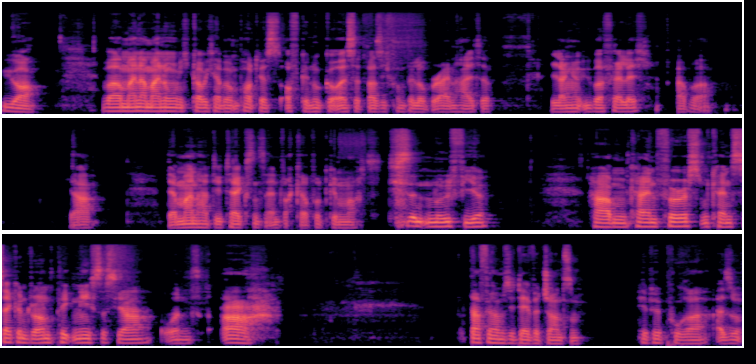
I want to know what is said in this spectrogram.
Ja, war meiner Meinung, ich glaube, ich habe im Podcast oft genug geäußert, was ich von Bill O'Brien halte. Lange überfällig, aber ja, der Mann hat die Texans einfach kaputt gemacht. Die sind 0-4, haben keinen First und keinen Second Round Pick nächstes Jahr und oh, dafür haben sie David Johnson. Hippe pura. Also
